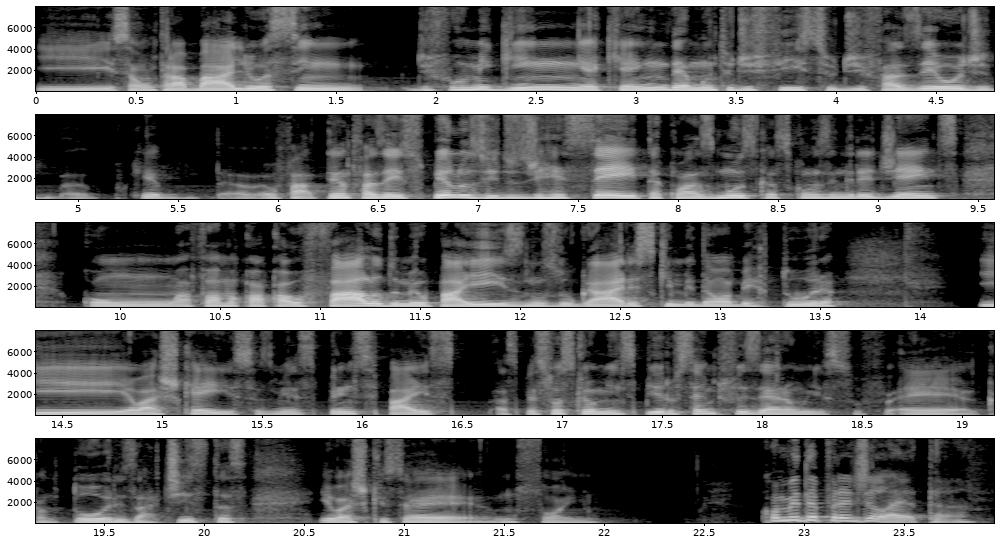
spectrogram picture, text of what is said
E isso é um trabalho, assim, de formiguinha, que ainda é muito difícil de fazer hoje, porque eu fa- tento fazer isso pelos vídeos de receita, com as músicas, com os ingredientes, com a forma com a qual eu falo do meu país, nos lugares que me dão abertura. E eu acho que é isso. As minhas principais, as pessoas que eu me inspiro sempre fizeram isso. É, cantores, artistas. Eu acho que isso é um sonho. Comida predileta.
